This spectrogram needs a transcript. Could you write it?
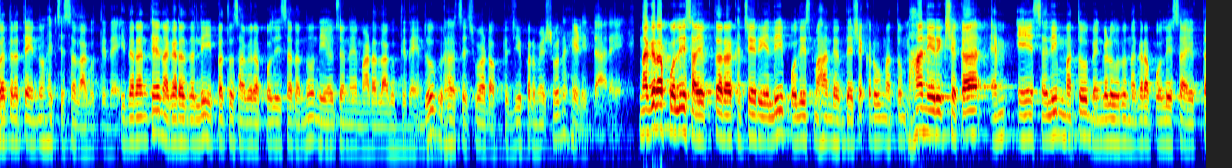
ಭದ್ರತೆಯನ್ನು ಹೆಚ್ಚಿಸಲಾಗುತ್ತಿದೆ. ಇದರಂತೆ ನಗರದಲ್ಲಿ ಇಪ್ಪತ್ತು ಸಾವಿರ ಪೊಲೀಸರನ್ನು ನಿಯೋಜನೆ ಮಾಡಲಾಗುತ್ತಿದೆ ಎಂದು ಗೃಹ ಸಚಿವ ಡಾಕ್ಟರ್ ಜಿ ಪರಮೇಶ್ವರ್ ಹೇಳಿದ್ದಾರೆ. ನಗರ ಪೊಲೀಸ್ ಆಯುಕ್ತರ ಕಚೇರಿಯಲ್ಲಿ ಪೊಲೀಸ್ ಮಹಾನಿರ್ದೇಶಕರು ಮತ್ತು ಮಹಾನಿರೀಕ್ಷಕ ಎಂ ಎ ಸಲೀಂ ಮತ್ತು ಬೆಂಗಳೂರು ನಗರ ಪೊಲೀಸ್ ಆಯುಕ್ತ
